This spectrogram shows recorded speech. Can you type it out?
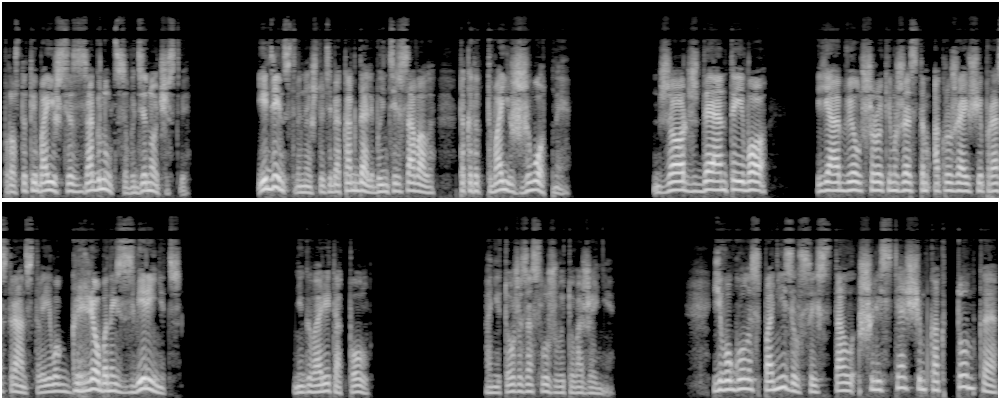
Просто ты боишься загнуться в одиночестве. Единственное, что тебя когда-либо интересовало, так это твои животные. Джордж Дент и его... Я обвел широким жестом окружающее пространство, его грёбаный зверинец. Не говори так, Пол. Они тоже заслуживают уважения. Его голос понизился и стал шелестящим, как тонкая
